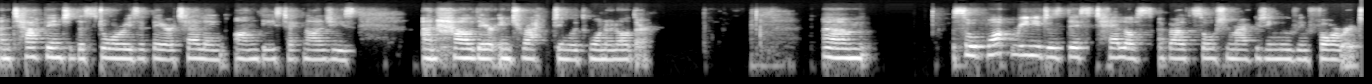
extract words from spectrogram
and tap into the stories that they are telling on these technologies and how they're interacting with one another um, so what really does this tell us about social marketing moving forward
